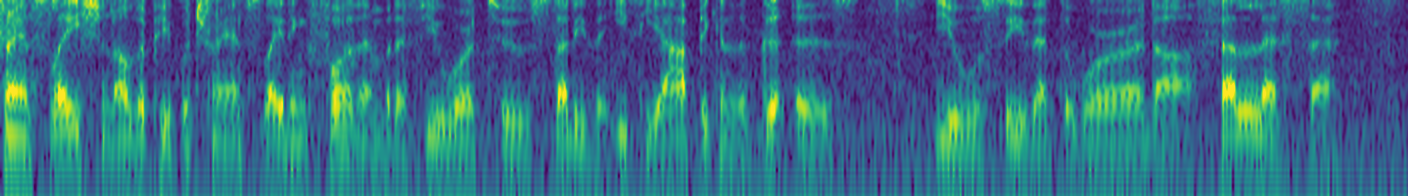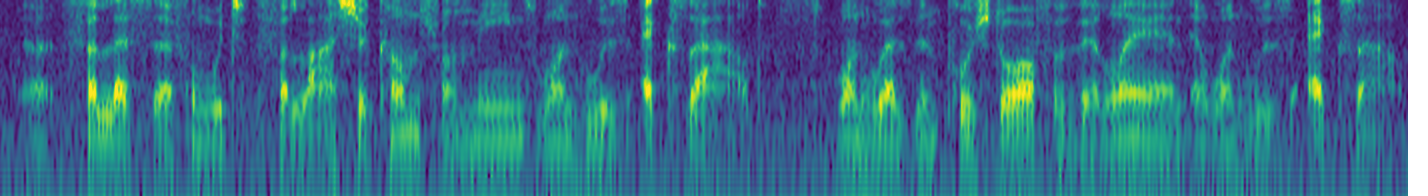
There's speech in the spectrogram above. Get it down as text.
translation, other people translating for them. But if you were to study the Ethiopic and the Ge'ez, you will see that the word uh, uh, falesa, from which falasha comes from, means one who is exiled, one who has been pushed off of their land, and one who is exiled.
